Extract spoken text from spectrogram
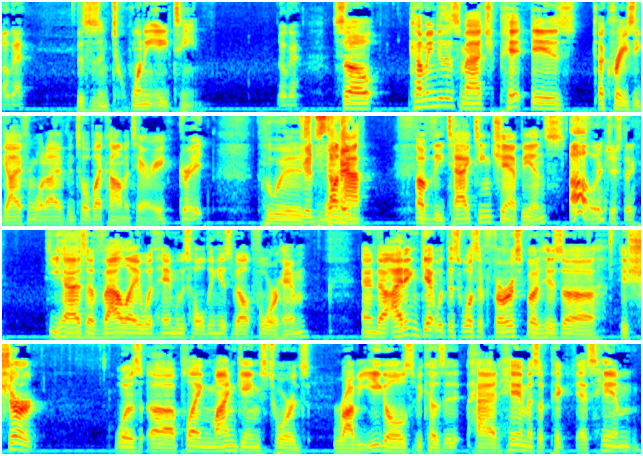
Okay. This is in 2018. Okay. So coming to this match, Pitt is a crazy guy from what I've been told by commentary, Great. who is one half of the tag team champions. Oh, interesting. He has a valet with him who's holding his belt for him. And uh, I didn't get what this was at first, but his uh his shirt was uh playing mind games towards Robbie Eagles because it had him as a pic as him.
